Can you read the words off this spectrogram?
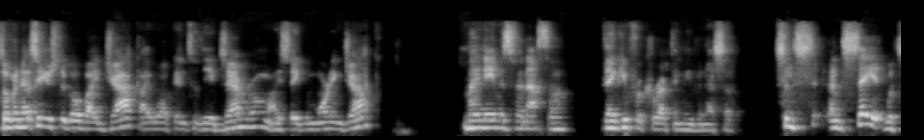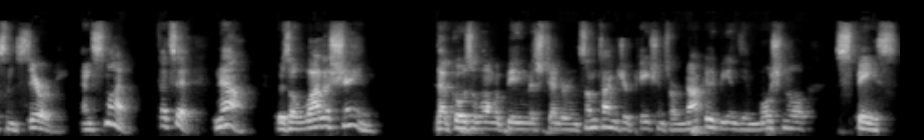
So Vanessa used to go by Jack. I walk into the exam room. I say, good morning, Jack. My name is Vanessa. Thank you for correcting me, Vanessa. Since, and say it with sincerity and smile. That's it. Now, there's a lot of shame that goes along with being misgendered. And sometimes your patients are not going to be in the emotional space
